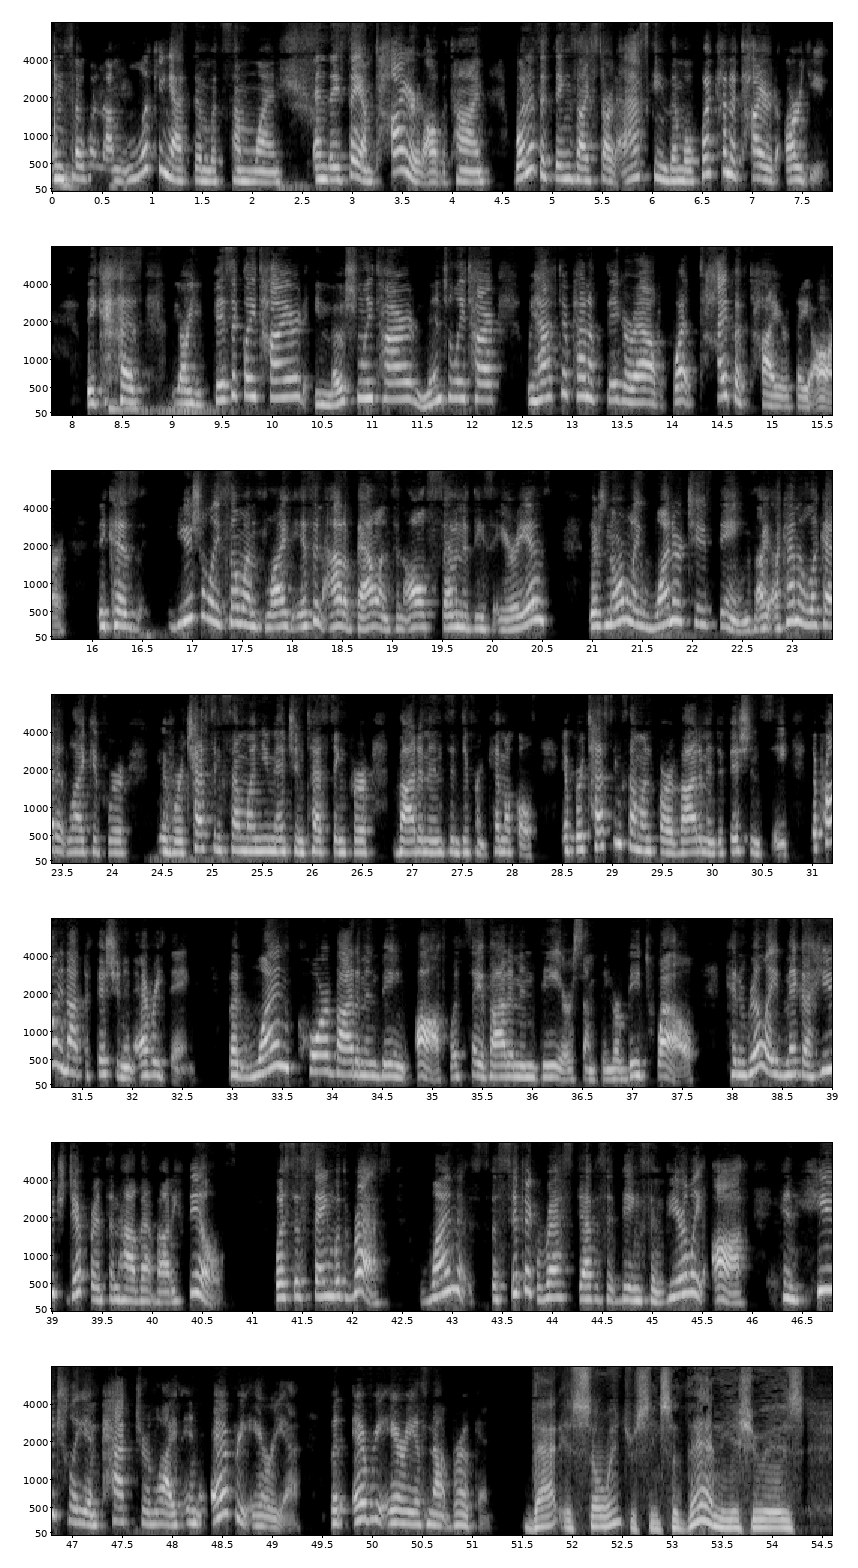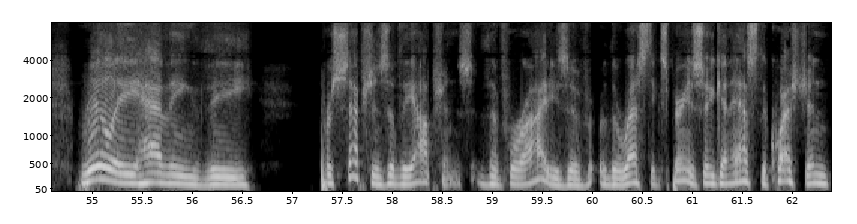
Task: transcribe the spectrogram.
And mm-hmm. so when I'm looking at them with someone and they say I'm tired all the time, one of the things I start asking them, well, what kind of tired are you? Because are you physically tired, emotionally tired, mentally tired? We have to kind of figure out what type of tired they are because usually someone's life isn't out of balance in all seven of these areas. There's normally one or two things. I, I kind of look at it like if we're if we're testing someone you mentioned testing for vitamins and different chemicals. If we're testing someone for a vitamin deficiency they're probably not deficient in everything. But one core vitamin being off let's say vitamin d or something or b12 can really make a huge difference in how that body feels. Well the same with rest? One specific rest deficit being severely off can hugely impact your life in every area, but every area is not broken. That is so interesting. So then the issue is really having the perceptions of the options, the varieties of the rest experience. So you can ask the question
